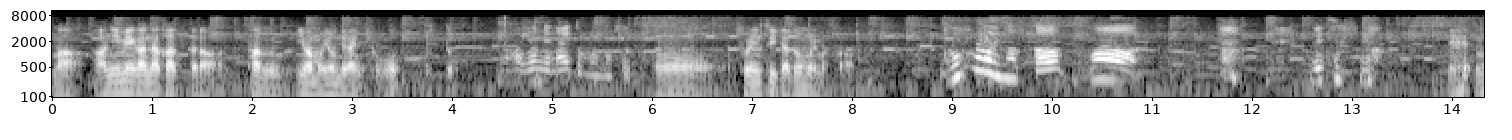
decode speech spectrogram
ん。まあ、アニメがなかったら、多分、今も読んでないんでしょ？うきっと。あ読んでないと思います。うん。それについてはどう思いますか？どう思いますか？まあ、別になえ、も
